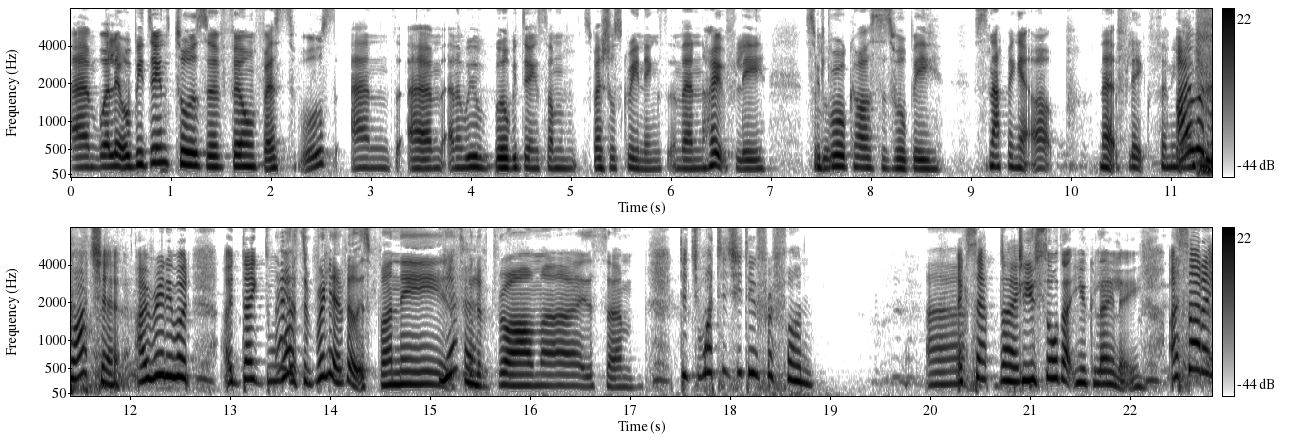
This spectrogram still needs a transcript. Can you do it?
Um, well, it will be doing tours of film festivals, and um, and we will be doing some special screenings, and then hopefully some broadcasters will be snapping it up. Netflix. Anyone? I would watch it. I really would. I, like, Yeah, what it's a brilliant film. It's funny. It's Yeah. full of drama. It's um. did you, what did you do for fun? Uh, Except like Do you saw that ukulele? I saw that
